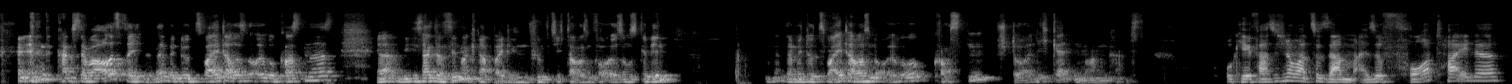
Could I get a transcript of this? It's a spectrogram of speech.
du kannst aber ausrechnen, ne? wenn du 2000 Euro Kosten hast, ja, wie gesagt, dann sind wir knapp bei diesen 50.000 Veräußerungsgewinn damit du 2000 Euro Kosten steuerlich geltend machen kannst. Okay, fasse ich nochmal zusammen. Also Vorteile,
